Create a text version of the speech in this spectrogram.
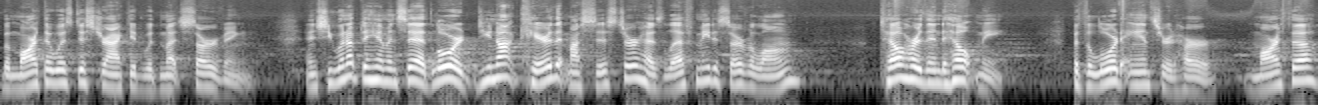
But Martha was distracted with much serving. And she went up to him and said, Lord, do you not care that my sister has left me to serve alone? Tell her then to help me. But the Lord answered her, Martha,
